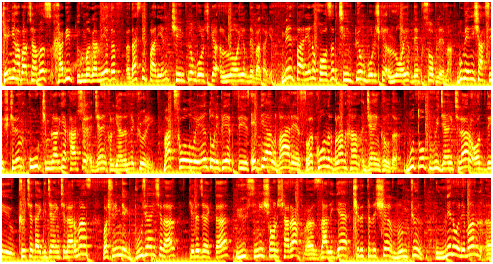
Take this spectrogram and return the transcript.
Keyingi xabarchamiz Habib Nurmagomedov Dastin Poryeni chempion bo'lishga loyiq deb atagan. Men Poryeni hozir chempion bo'lishga loyiq deb hisoblayman. Bu mening shaxsiy fikrim. U kimlarga qarshi jang qilganini ko'ring. Max Holloway, Anthony Pettis, Eddie Alvarez va Conor bilan ham jang qildi. Bu topoviy jangchilar oddiy ko'chadagi jangchilar emas va shuningdek bu jangchilar kelajakda UFC'ning shon sharaf e, zaliga kiritilishi mumkin. Men o'ylayman, e,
